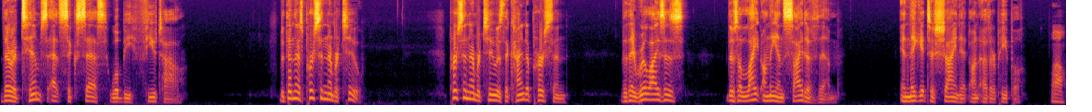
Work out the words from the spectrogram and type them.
their attempts at success will be futile. But then there's person number two. Person number two is the kind of person that they realizes there's a light on the inside of them and they get to shine it on other people. Wow.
